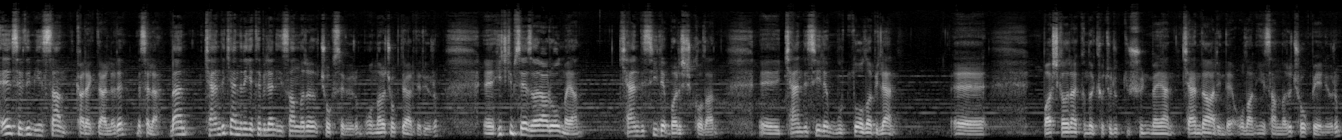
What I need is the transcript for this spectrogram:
en sevdiğim insan karakterleri mesela ben kendi kendine yetebilen insanları çok seviyorum. Onlara çok değer veriyorum. Ee, hiç kimseye zararı olmayan, kendisiyle barışık olan, e, kendisiyle mutlu olabilen, e, başkaları hakkında kötülük düşünmeyen, kendi halinde olan insanları çok beğeniyorum.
